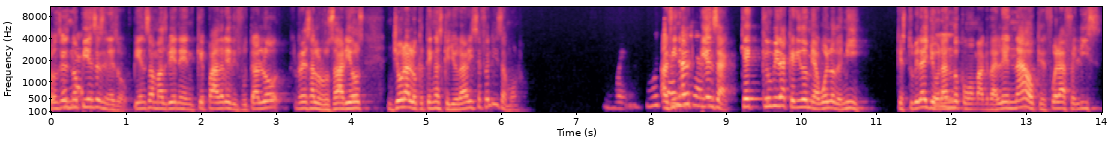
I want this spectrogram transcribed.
Entonces, no pienses en eso. Piensa más bien en qué padre disfrutarlo, reza los rosarios, llora lo que tengas que llorar y sé feliz, amor. Bueno, Al final piensa, ¿qué, hubiera querido mi abuelo de mí? ¿Que estuviera llorando como Magdalena o que fuera feliz?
